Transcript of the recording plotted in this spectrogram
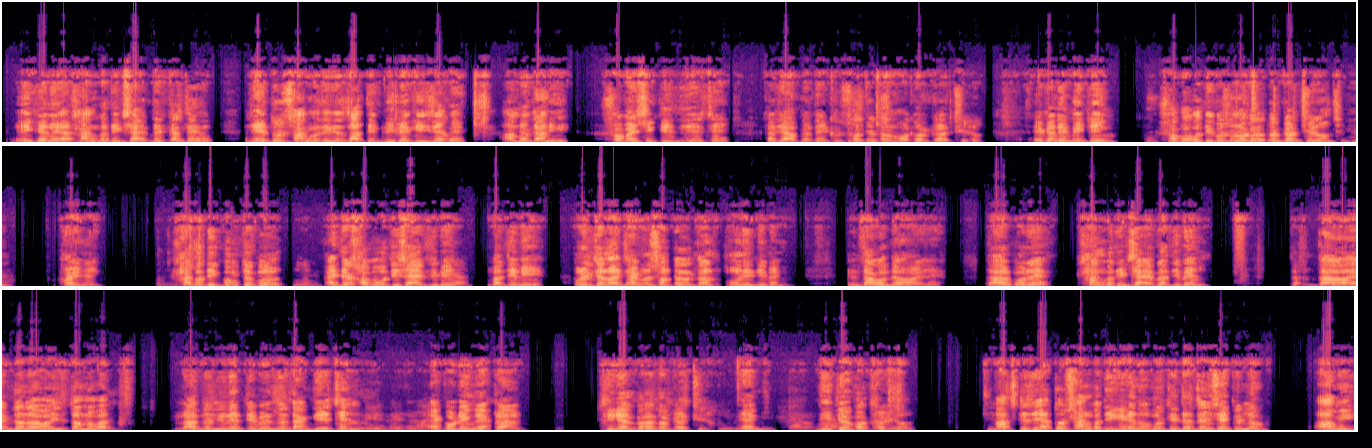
এইখানে সাংবাদিক সাহেবদের কাছে, যেহেতু সাংবাদিক জাতির বিবেক হিসেবে আমরা জানি, সবাই স্বীকৃতি দিয়েছে, কাজে আপনাদের একটু সচেতন হওয়া দরকার ছিল। এখানে মিটিং সভাপতি ঘোষণা করা দরকার ছিল। হয় নাই। স্বাগতিক বক্তব্য সভাপতি সাহেব দিবে বা তিনি পরিচালনায় থাকবেন সঞ্চালক উনি দিবেন। তাও দেওয়া হয় নাই। তারপরে সাংবাদিক সাহেবরা দিবেন। তা- একজন ধন্যবাদ। রাজনৈতিক নেতৃবৃন্দ ডাক দিয়েছেন। অ্যাকর্ডিংলি একটা সিরিয়াল করা দরকার ছিল। দ্বিতীয় কথা হলো আজকে যে এত সাংবাদিক এখানে উপস্থিত আছেন সেই জন্য আমি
